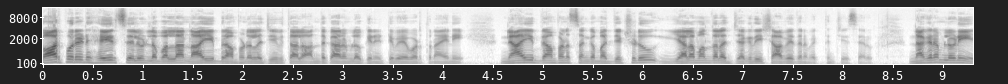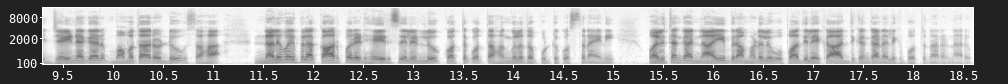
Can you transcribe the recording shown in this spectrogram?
కార్పొరేట్ హెయిర్ సెలూన్ల వల్ల నాయీ బ్రాహ్మణుల జీవితాలు అంధకారంలోకి నెట్టివేయబడుతున్నాయని న్యాయీ బ్రాహ్మణ సంఘం అధ్యక్షుడు యలమందల జగదీష్ ఆవేదన వ్యక్తం చేశారు. నగరంలోని జయనగర్ మమతా రోడ్డు సహా నలువైపులా కార్పొరేట్ హెయిర్ సెలూన్లు కొత్త కొత్త హంగులతో పుట్టుకొస్తున్నాయని ఫలితంగా నాయీ బ్రాహ్మణులు ఉపాధి లేక ఆర్థికంగా నలిగిపోతున్నారన్నారు.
